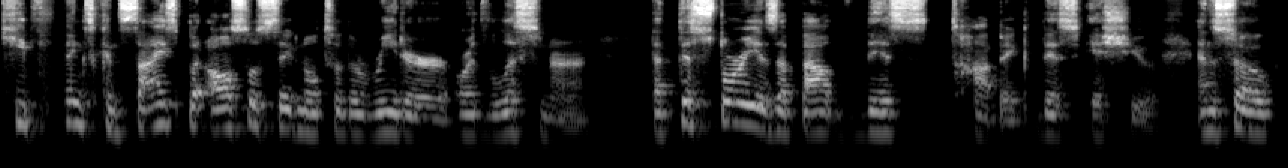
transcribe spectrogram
keep things concise, but also signal to the reader or the listener that this story is about this topic, this issue. And so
